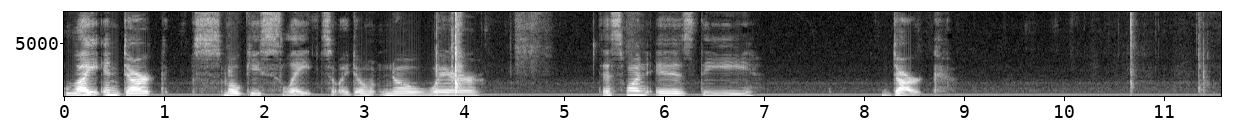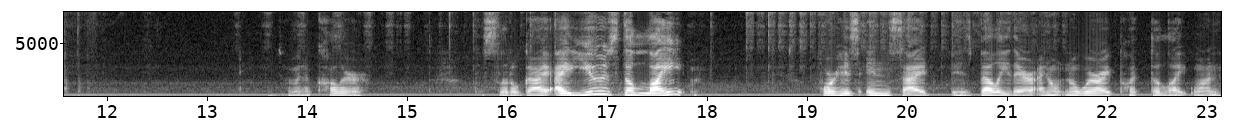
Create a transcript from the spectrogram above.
light and dark smoky slate, so I don't know where. This one is the dark. I'm going to color this little guy. I used the light for his inside, his belly there. I don't know where I put the light one.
